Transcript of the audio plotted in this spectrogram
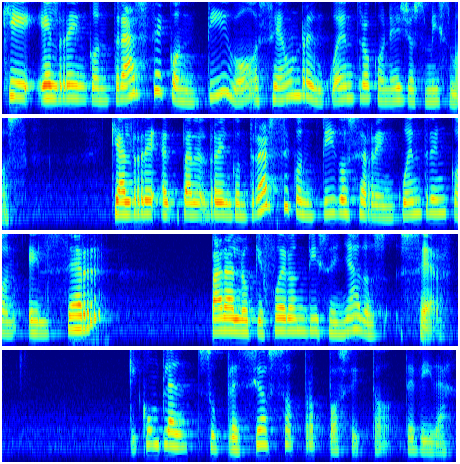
que el reencontrarse contigo sea un reencuentro con ellos mismos, que al para reencontrarse contigo se reencuentren con el ser para lo que fueron diseñados ser, que cumplan su precioso propósito de vida.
